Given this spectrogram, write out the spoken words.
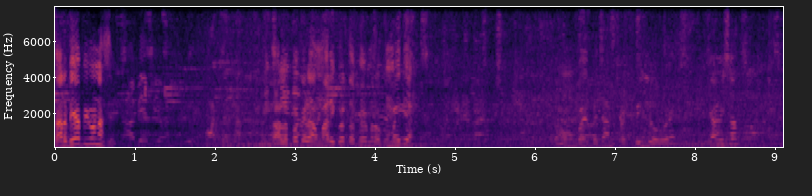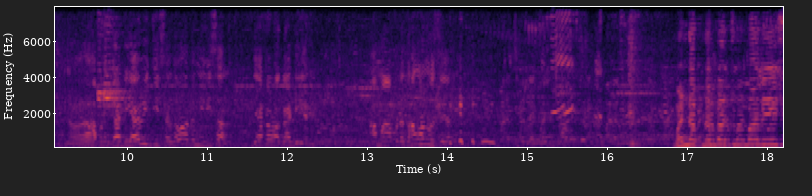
તારે બે પીવાના છે? તાલે પકડા મારી કરતા ફેમરો ઘુમાઈ દે. તો હું ભાઈ બદામ શેક પી લો હવે. ક્યાં વિશાલ? આપણી ગાડી આવી ગઈ છે. જો તમે વિશાલ દેખાડવા ગાડી એની. આમાં આપણે જવાનું છે. મંડપ નંબર ચુમ્માલીસ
